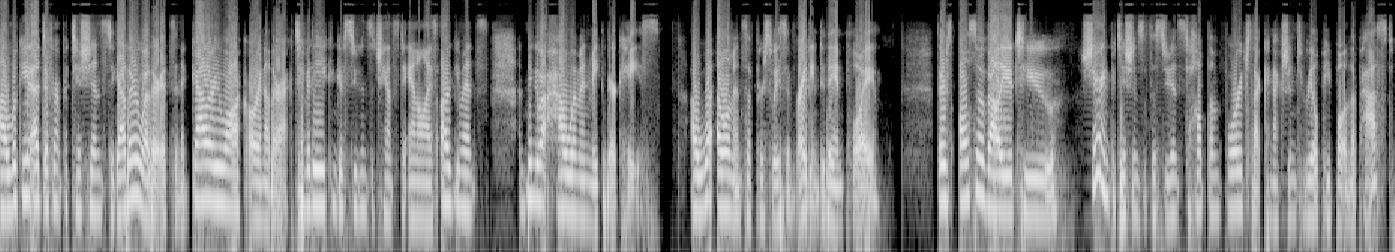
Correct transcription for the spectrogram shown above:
Uh, looking at different petitions together, whether it's in a gallery walk or another activity, can give students a chance to analyze arguments and think about how women make their case uh, what elements of persuasive writing do they employ? There's also value to sharing petitions with the students to help them forge that connection to real people in the past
